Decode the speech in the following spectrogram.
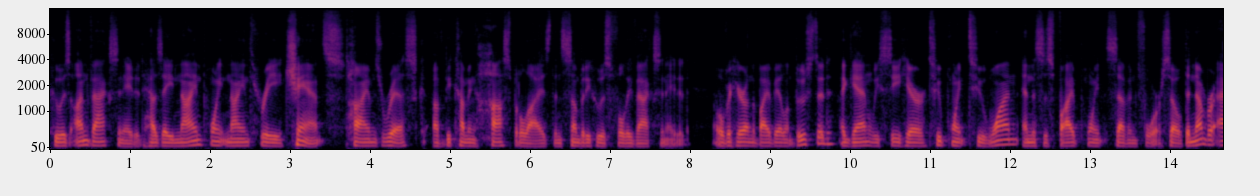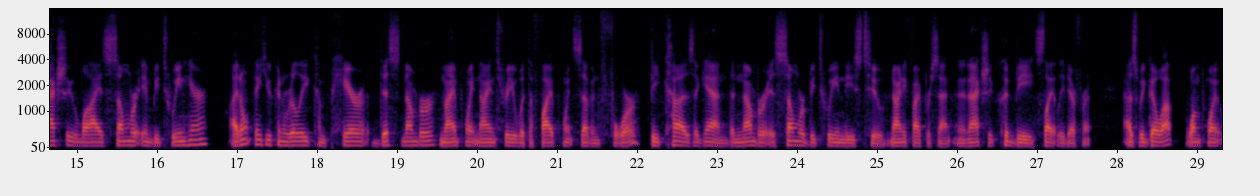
who is unvaccinated has a 9.93 chance times risk of becoming hospitalized than somebody who is fully vaccinated. Over here on the bivalent boosted, again, we see here 2.21, and this is 5.74. So the number actually lies somewhere in between here. I don't think you can really compare this number, 9.93, with the 5.74 because, again, the number is somewhere between these two, 95%, and it actually could be slightly different. As we go up, 1.4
